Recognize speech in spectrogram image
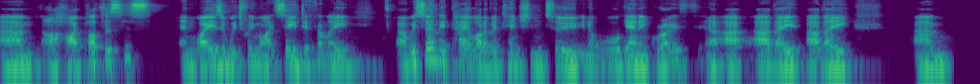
um, our hypothesis and ways in which we might see differently. Uh, we certainly pay a lot of attention to you know organic growth. Uh, are, are, they are they um,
